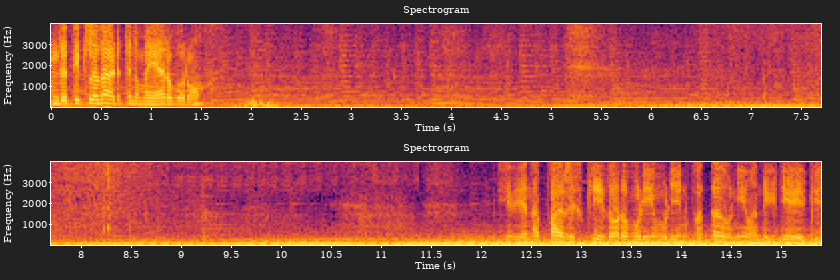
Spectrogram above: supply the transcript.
இந்த திட்டில் தான் அடுத்து நம்ம ஏற போகிறோம் என்னப்பா ரிஸ்க் இதோட முடிய முடியும்னு பார்த்தா உனியும் வந்துக்கிட்டே இருக்கு.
